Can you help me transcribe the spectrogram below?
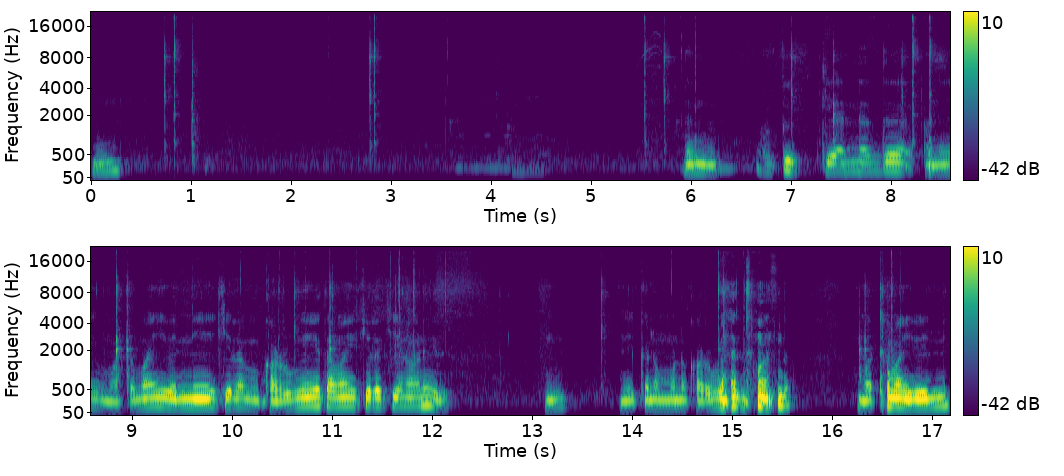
හ්ම් දැන් අපි කියන්නේ නැද්ද අනේ මටමයි වෙන්නේ කියලා කර්මය තමයි කියලා කියනව නේද? හ්ම්. මේක නම් මොන කර්මයක්ද මන්ද? මටමයි වෙන්නේ.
